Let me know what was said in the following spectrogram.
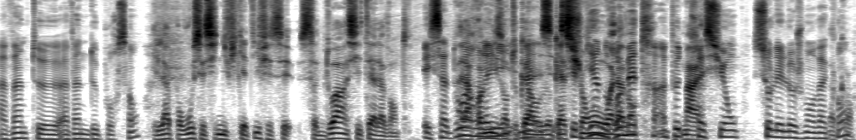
à, 20, euh, à 22 Et là, pour vous, c'est significatif et ça doit inciter à la vente. Et ça doit, à la remise, en tout cas, en location. C'est bien de remettre un peu de pression sur les logements vacants,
